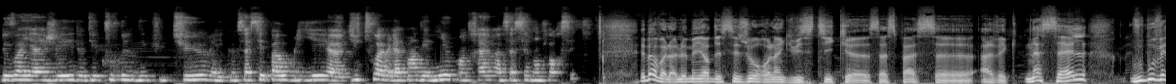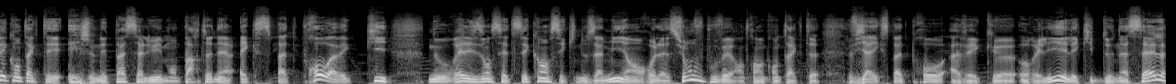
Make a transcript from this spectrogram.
de voyager, de découvrir des cultures et que ça s'est pas oublié euh, du tout avec la pandémie. Au contraire, ça s'est renforcé. Et ben voilà, le meilleur des séjours linguistiques, ça se passe avec Nacelle. Vous pouvez les contacter et je n'ai pas salué mon partenaire Expat Pro avec qui nous réalisons cette séquence et qui nous a mis en relation. Vous pouvez rentrer en contact via Expat Pro avec euh, Aurélie et l'équipe de Nacelle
